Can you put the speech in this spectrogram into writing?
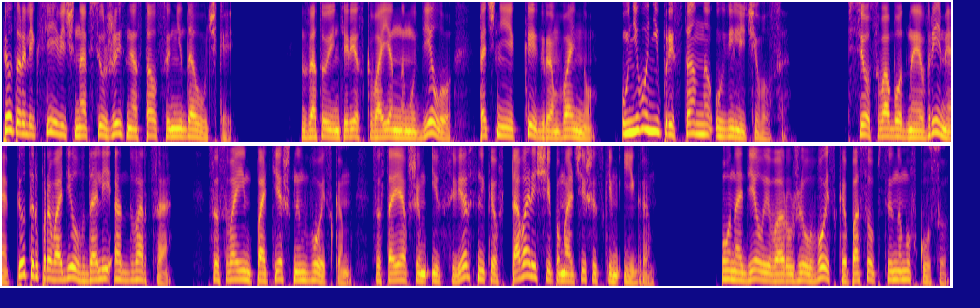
Петр Алексеевич на всю жизнь остался недоучкой. Зато интерес к военному делу, точнее к играм в войну, у него непрестанно увеличивался. Все свободное время Петр проводил вдали от дворца, со своим потешным войском, состоявшим из сверстников, товарищей по мальчишеским играм. Он одел и вооружил войско по собственному вкусу.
